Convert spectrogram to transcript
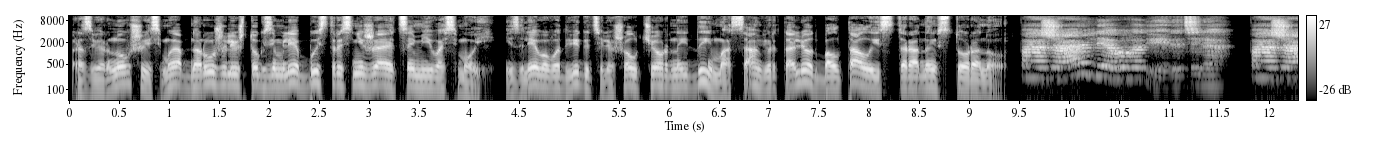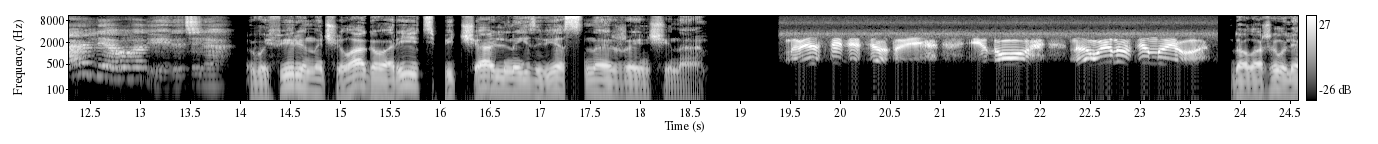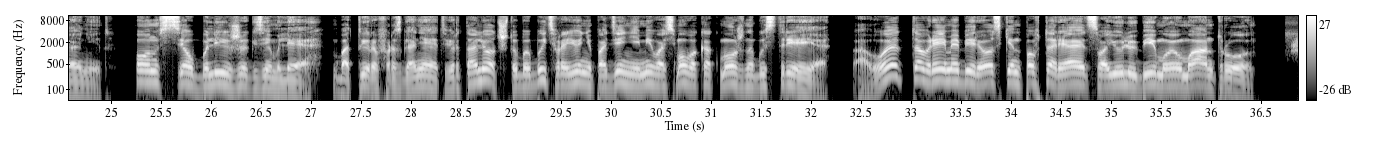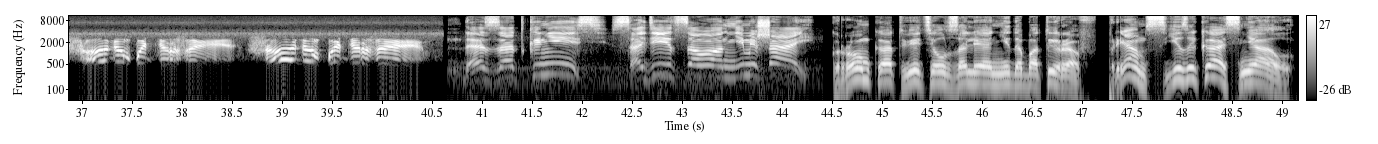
Развернувшись, мы обнаружили, что к земле быстро снижается Ми-8. Из левого двигателя шел черный дым, а сам вертолет болтал из стороны в сторону. Пожар левого двигателя. Пожар левого двигателя. В эфире начала говорить печально известная женщина. 210 Иду на вынужденную. доложил Леонид. Он все ближе к земле. Батыров разгоняет вертолет, чтобы быть в районе падения Ми-8 как можно быстрее. А в это время Березкин повторяет свою любимую мантру. «Да заткнись! Садится он, не мешай!» Громко ответил за Леонида Батыров. Прям с языка снял.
